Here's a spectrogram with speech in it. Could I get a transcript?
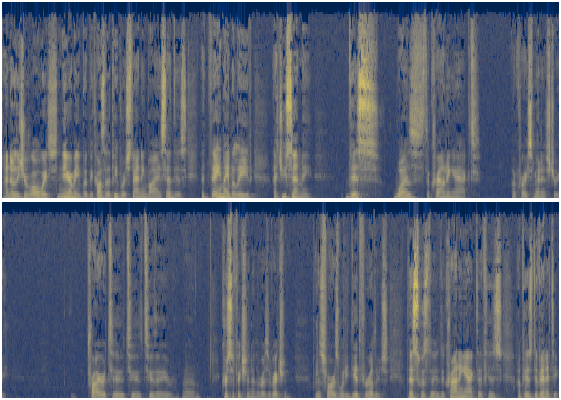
I know that you're always near me, but because of the people who are standing by, I said this, that they may believe that you sent me. This was the crowning act of Christ's ministry prior to, to, to the um, crucifixion and the resurrection, but as far as what he did for others. This was the, the crowning act of his, of his divinity.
